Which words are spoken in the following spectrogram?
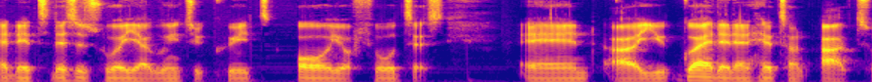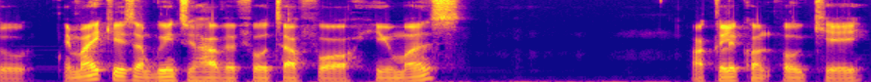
edit this is where you're going to create all your filters. And uh, you go ahead and hit on add. So in my case i'm going to have a filter for humans. I'll click on ok.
